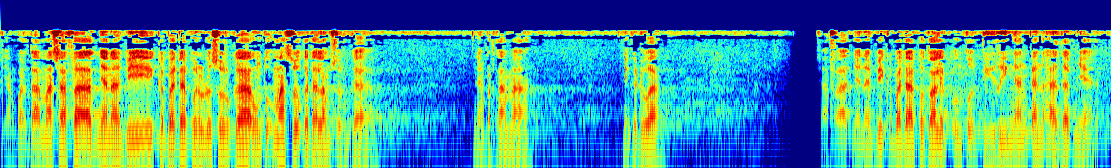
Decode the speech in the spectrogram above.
Yang pertama syafaatnya Nabi kepada penduduk surga untuk masuk ke dalam surga. Yang pertama. Yang kedua, syafaatnya Nabi kepada Abu Talib untuk diringankan adabnya.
